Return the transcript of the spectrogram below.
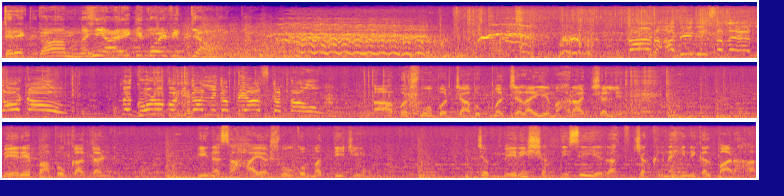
तेरे काम नहीं आएगी कोई विद्या। कर्ण अभी भी समय है लौट आओ। मैं घोड़ों को निकालने का प्रयास करता हूँ। आप पशुओं पर चाबुक मत चलाइए महाराज शल्य। मेरे पापों का दंड इन असहाय अशुओं को मत दीजिए। जब मेरी शक्ति से ये रथ चक्र नहीं निकल पा रहा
